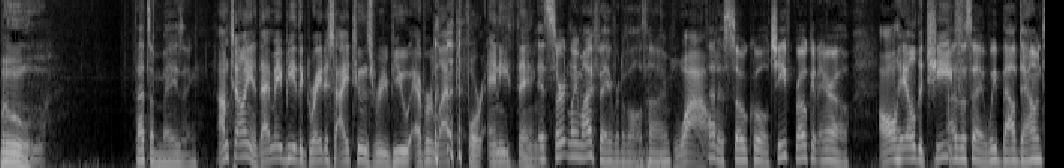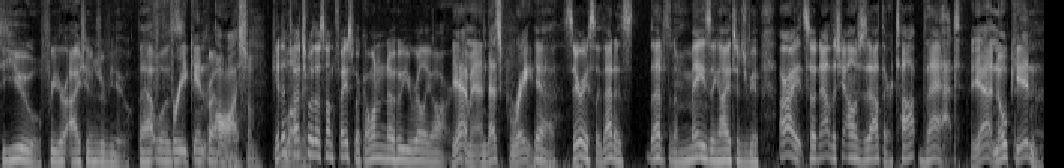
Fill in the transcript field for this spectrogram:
Boom. That's amazing. I'm telling you, that may be the greatest iTunes review ever left for anything. It's certainly my favorite of all time. wow. That is so cool. Chief Broken Arrow. All hail the chief. As I say, we bow down to you for your iTunes review. That was Freaking incredible. awesome. Get in Love touch it. with us on Facebook. I want to know who you really are. Yeah, man, that's great. Yeah, seriously, that is that's an amazing iTunes review. All right, so now the challenge is out there. Top that. Yeah, no kidding.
